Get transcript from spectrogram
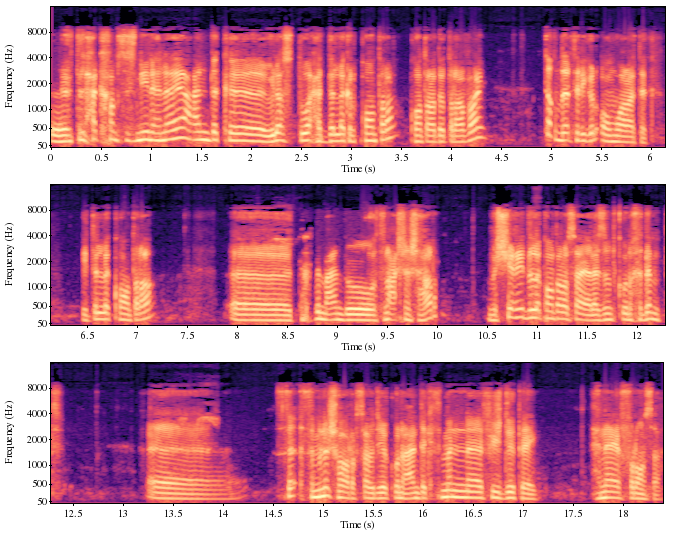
آه، تلحق خمس سنين هنايا عندك آه، ولا صد واحد دار لك ال contrat contrat de travail تقدر تريقل اموراتك يدير لك contrat أه تخدم عنده 12 شهر. ماشي غير contrat صاير لازم تكون خدمت. ثمان شهور صافي يكون عندك ثمان fiches de paie هنايا في فرنسا.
